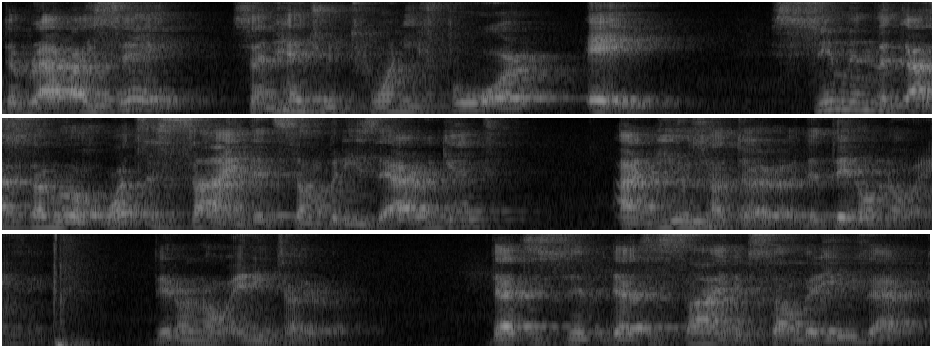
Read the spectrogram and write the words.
The rabbis say, Sanhedrin 24a, Simin the what's a sign that somebody is arrogant? Aniyus HaTorah, that they don't know anything. They don't know any Torah. That's a, that's a sign of somebody who's arrogant.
